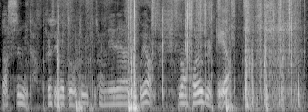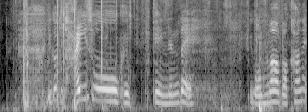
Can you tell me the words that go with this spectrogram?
놨습니다. 그래서 이것도 좀 이따 정리를 해야 되고요. 이건 버려줄게요. 이것도 다이소 그게 있는데 이거 엄마 아빠 카네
